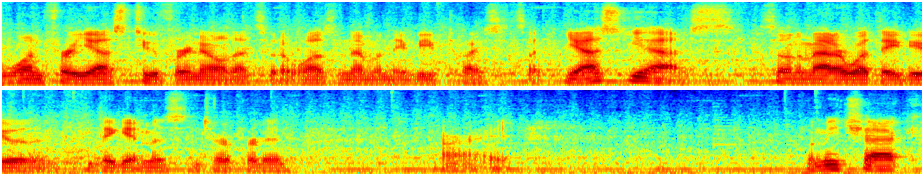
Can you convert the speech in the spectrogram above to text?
one for yes, two for no. That's what it was, and then when they beep twice, it's like yes, yes. So no matter what they do, they get misinterpreted. All right. Let me check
